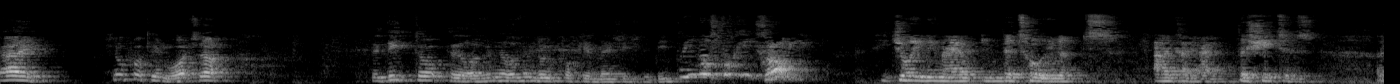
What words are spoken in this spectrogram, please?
Guy, it's no fucking WhatsApp. The deed talk to the living, the living don't fucking message the deed. you us fucking try! joined him out in the toilets. I got out, the shitters. I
